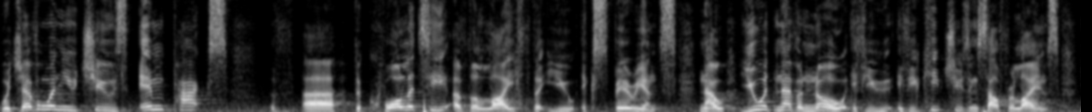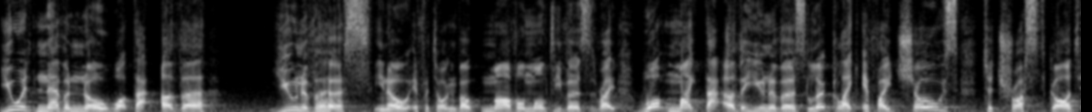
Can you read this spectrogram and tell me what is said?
whichever one you choose impacts uh, the quality of the life that you experience. Now, you would never know if you, if you keep choosing self reliance, you would never know what that other universe, you know, if we're talking about Marvel multiverses, right? What might that other universe look like if I chose to trust God?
